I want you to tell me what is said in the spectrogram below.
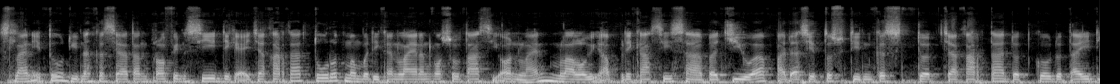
Selain itu, Dinas Kesehatan Provinsi DKI Jakarta turut memberikan layanan konsultasi online melalui aplikasi Sahabat Jiwa pada situs dinkes.jakarta.go.id.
